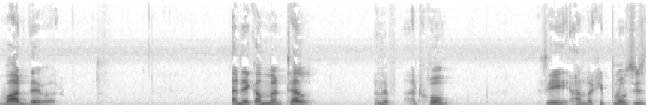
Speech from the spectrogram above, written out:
what they were. And they come and tell at home. See, under hypnosis,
